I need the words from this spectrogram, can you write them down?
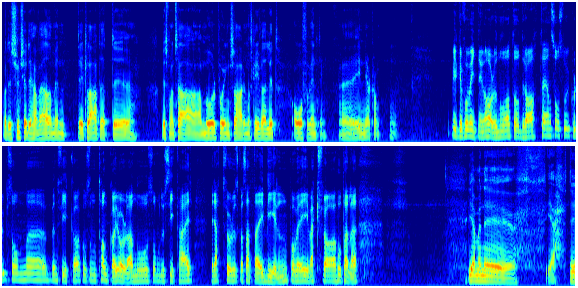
og, det syns jeg det har vært. Men det er klart at øh, hvis man tar målpoeng, så har det måske vært litt over forventning øh, innen jeg kom. Hvilke forventninger har du nå til å dra til en så stor klubb som eh, Benfica? Hvilke tanker gjør deg nå som du sitter her, rett før du skal sette deg i bilen på vei vekk fra hotellet? Jamen, øh, ja, det,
